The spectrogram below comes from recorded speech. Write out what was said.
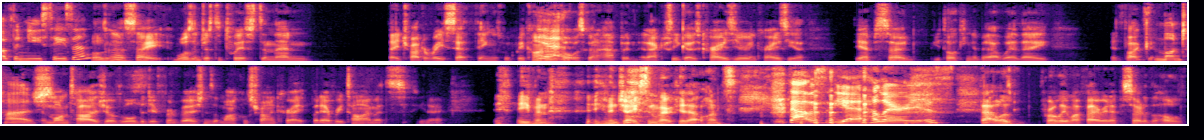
of the new season. I was going to say, it wasn't just a twist and then they try to reset things, which we kind Yeah. of thought was going to happen. It actually goes crazier and crazier. The episode you're talking about where they, it's like It's a montage. a montage of all the different versions that Michael's trying to create, but every time it's you know, even even Jason worked it out once. that was yeah, hilarious. That was probably my favorite episode of the whole.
